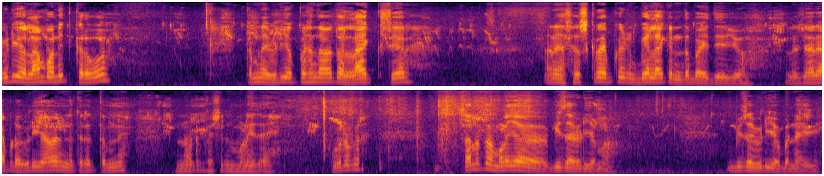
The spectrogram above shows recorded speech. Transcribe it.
વીડિયો લાંબો નથી કરવો. તમને વીડિયો પસંદ આવે તો લાઇક શેર અને સબસ્ક્રાઈબ કરીને બે લાઇકન દબાવી દેજો. એટલે જ્યારે આપણો વીડિયો આવે ને તરત તમને નોટિફિકેશન મળી જાય. બરાબર? ચાલો તો મળીએ બીજા વિડીયોમાં. બીજો વીડિયો બનાવી.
